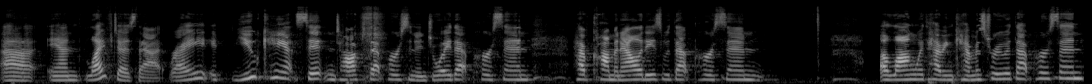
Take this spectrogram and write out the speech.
Uh, and life does that, right? If you can't sit and talk to that person, enjoy that person, have commonalities with that person, along with having chemistry with that person,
